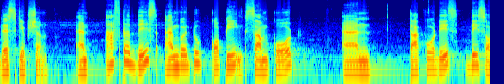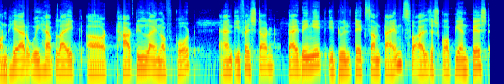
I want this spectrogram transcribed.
description. And after this, I'm going to copy some code and the code is this one. Here we have like uh, a 13 line of code and if I start typing it, it will take some time. So I'll just copy and paste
